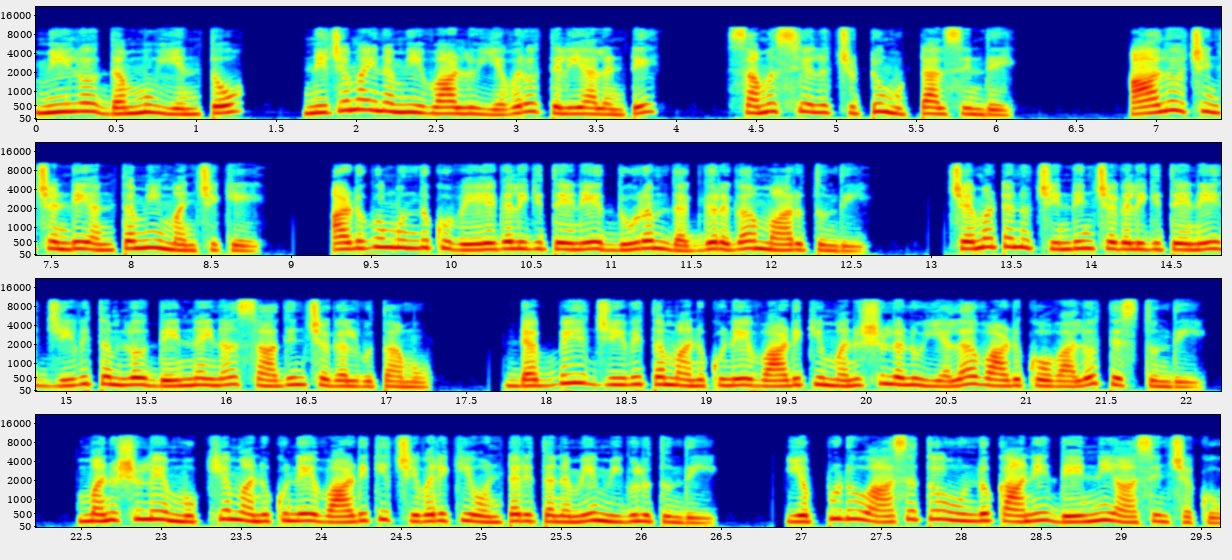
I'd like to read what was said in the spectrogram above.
మీలో దమ్ము ఎంతో? నిజమైన మీ వాళ్ళు ఎవరో తెలియాలంటే సమస్యలు చుట్టూ ముట్టాల్సిందే. ఆలోచించండి అంత మీ మంచికే. అడుగు ముందుకు వేయగలిగితేనే దూరం దగ్గరగా మారుతుంది. చెమటను చిందించగలిగితేనే జీవితంలో దేన్నైనా సాధించగలుగుతాము. డబ్బే జీవితం అనుకునే వాడికి మనుషులను ఎలా వాడుకోవాలో తెస్తుంది. మనుషులే ముఖ్యం అనుకునే వాడికి చివరికి ఒంటరితనమే మిగులుతుంది. ఎప్పుడూ ఆశతో ఉండు కాని దేన్ని ఆశించకు.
